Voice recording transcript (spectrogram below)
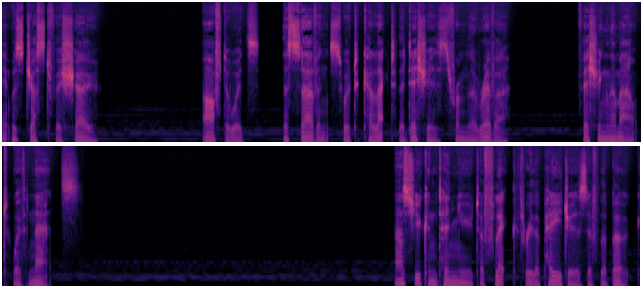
It was just for show. Afterwards, the servants would collect the dishes from the river, fishing them out with nets. As you continue to flick through the pages of the book,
